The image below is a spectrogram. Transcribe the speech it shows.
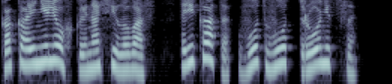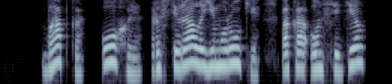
Какая нелегкая носила вас!» Река-то вот-вот тронется. Бабка, охая, растирала ему руки, пока он сидел,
